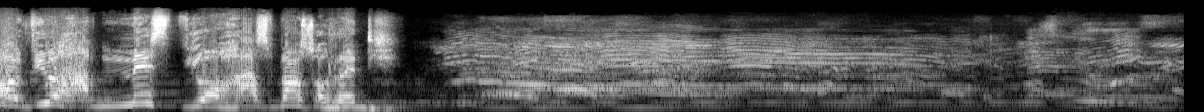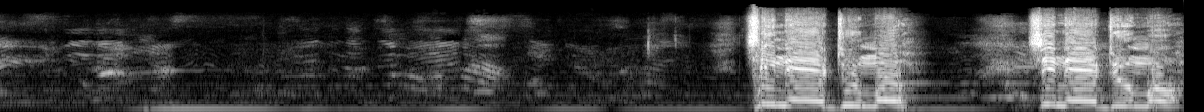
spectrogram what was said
of you have missed your husbands already. Chinedumo, Chinedumo,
